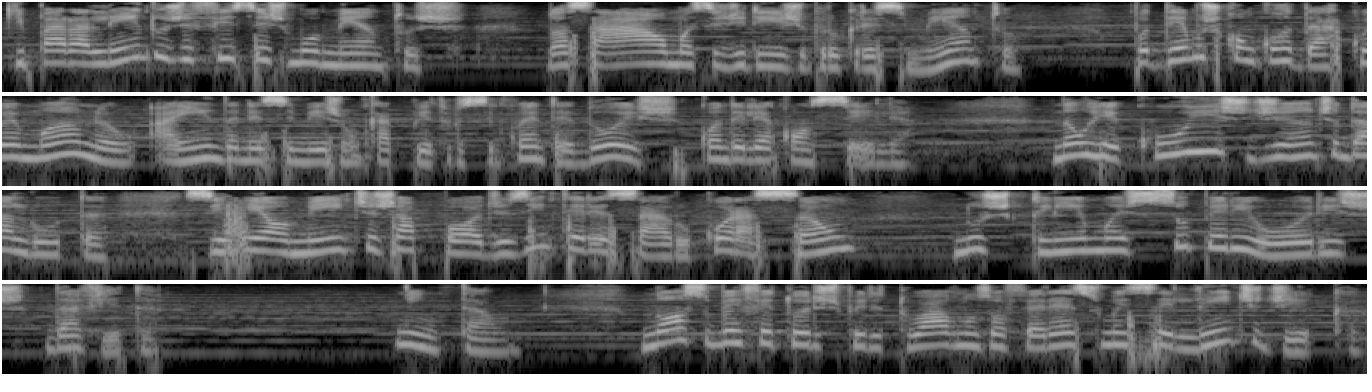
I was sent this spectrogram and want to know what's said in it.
que, para além dos difíceis momentos, nossa alma se dirige para o crescimento, podemos concordar com Emmanuel, ainda nesse mesmo capítulo 52, quando ele aconselha: Não recues diante da luta, se realmente já podes interessar o coração nos climas superiores da vida. Então, nosso benfeitor espiritual nos oferece uma excelente dica.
